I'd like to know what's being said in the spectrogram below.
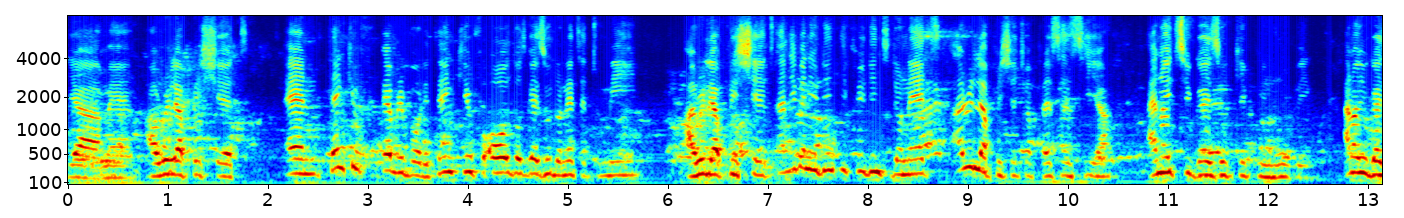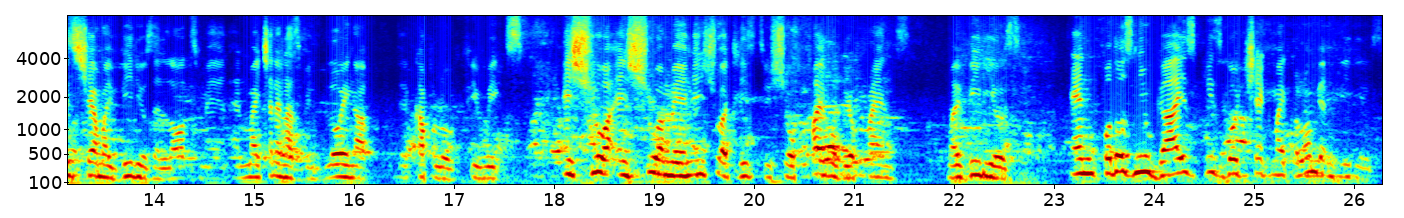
Yeah, man. I really appreciate. And thank you, everybody. Thank you for all those guys who donated to me. I really appreciate. And even you didn't, if you didn't donate, I really appreciate your presence here. I know it's you guys who keep me moving. I know you guys share my videos a lot, man. And my channel has been blowing up a couple of few weeks. Ensure, ensure, man, ensure at least to show five of your friends my videos. And for those new guys, please go check my Colombian videos.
